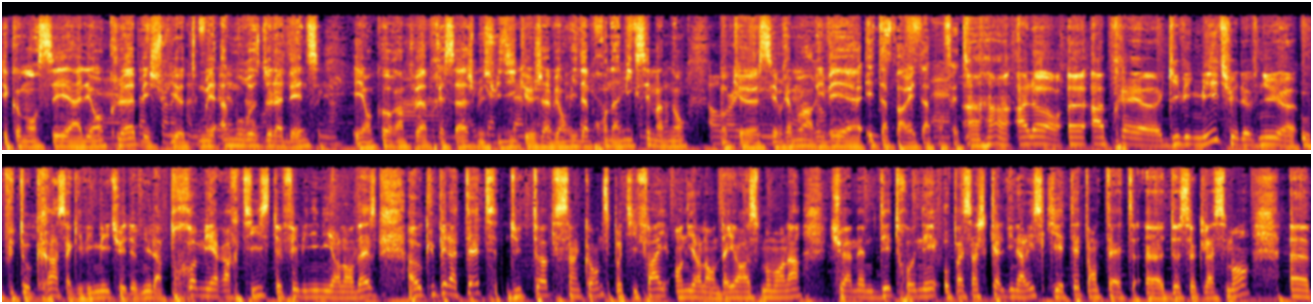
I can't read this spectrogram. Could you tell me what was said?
j'ai commencé à aller en club et je suis euh, tombée amoureuse de la dance. Et encore un peu après ça, je me suis dit que j'avais envie d'apprendre à mixer maintenant. Donc euh, c'est vraiment arrivé euh, étape par étape en fait. Ah, ah. Alors, euh, après euh, Giving Me, tu es devenue, euh, ou plutôt grâce à Giving Me, tu es devenue la première artiste féminine irlandaise à occuper la tête du top 50 Spotify en Irlande. D'ailleurs, à ce moment-là, tu as même détrôné au passage Calvin Harris qui était en tête euh, de ce classement euh,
